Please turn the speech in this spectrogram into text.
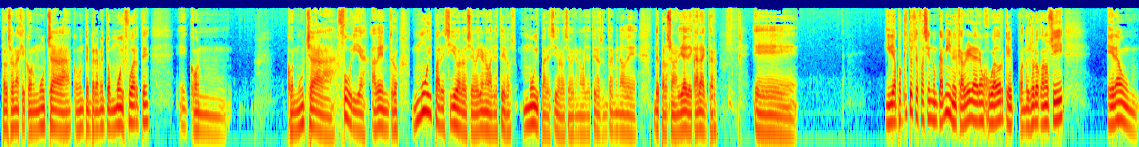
personaje con mucha, con un temperamento muy fuerte, eh, con, con mucha furia adentro, muy parecido a los de Severiano Ballesteros, muy parecido a los de Ballesteros en términos de, de personalidad y de carácter. Eh, y de a poquito se fue haciendo un camino. Y Cabrera era un jugador que cuando yo lo conocí era un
